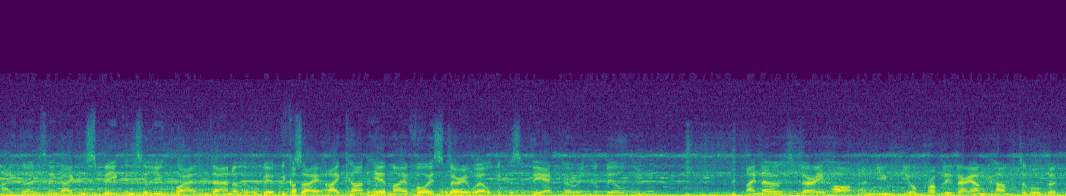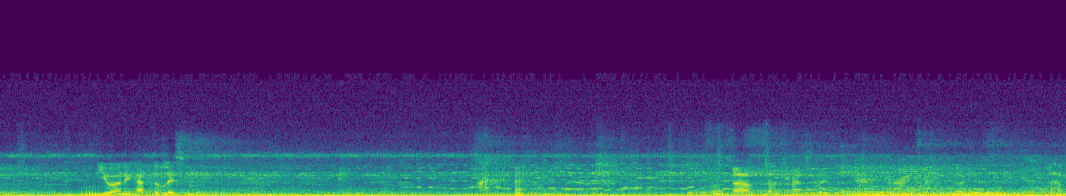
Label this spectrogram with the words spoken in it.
I don't think I can speak until you quieten down a little bit because I, I can't hear my voice very well because of the echo in the building. I know it's very hot and you, you're probably very uncomfortable, but you only have to listen. Um, don't translate. Um,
